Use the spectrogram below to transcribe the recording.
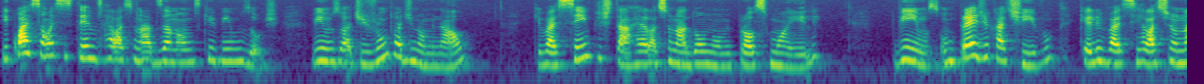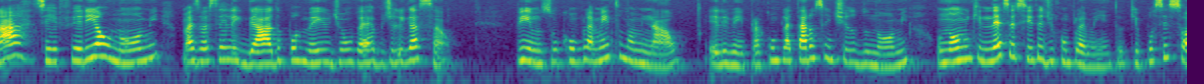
E quais são esses termos relacionados a nomes que vimos hoje? Vimos o adjunto adnominal, que vai sempre estar relacionado ao nome próximo a ele. Vimos um predicativo, que ele vai se relacionar, se referir ao nome, mas vai ser ligado por meio de um verbo de ligação. Vimos o complemento nominal, ele vem para completar o sentido do nome, um nome que necessita de complemento, que por si só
